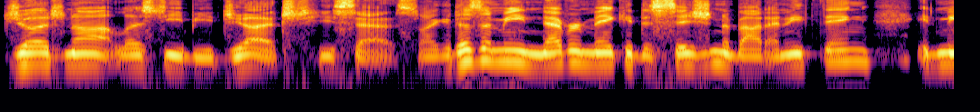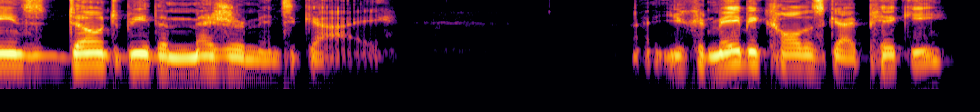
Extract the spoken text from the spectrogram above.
Judge not, lest ye be judged, he says. Like, it doesn't mean never make a decision about anything. It means don't be the measurement guy. You could maybe call this guy picky.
